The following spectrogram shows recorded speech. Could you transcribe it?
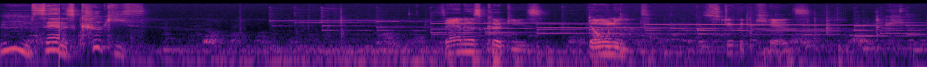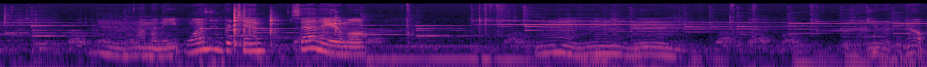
Mmm, Santa's cookies. Santa's cookies. Don't eat. Stupid kids. Mm, I'm gonna eat one and pretend Santa ate them all. Mmm, mmm, mmm. You milk.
